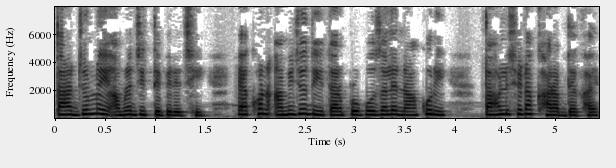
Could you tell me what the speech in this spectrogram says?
তার জন্যই আমরা জিততে পেরেছি। এখন আমি যদি তার প্রপোজালে না করি, তাহলে সেটা খারাপ দেখায়।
